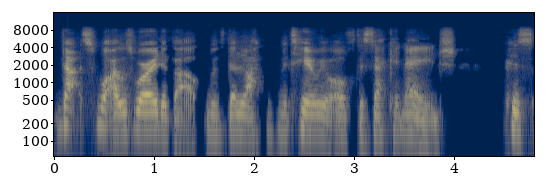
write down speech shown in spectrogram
that's what I was worried about with the lack of material of the second age. Because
